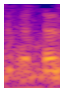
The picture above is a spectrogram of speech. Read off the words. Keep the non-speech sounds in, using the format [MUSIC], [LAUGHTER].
dia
